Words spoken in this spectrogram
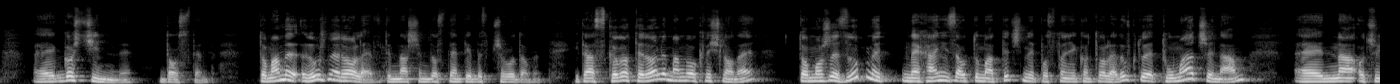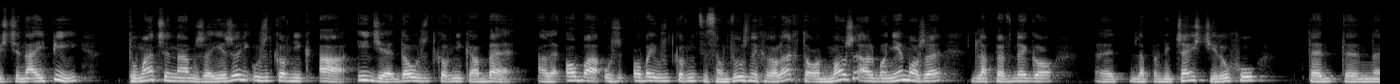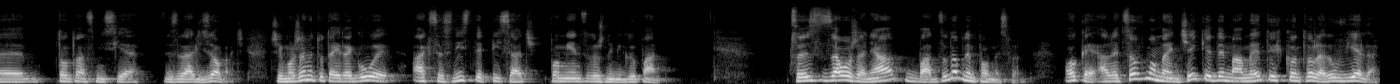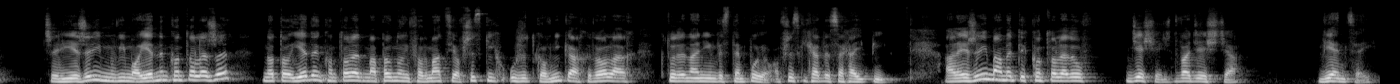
gościnny dostęp, to mamy różne role w tym naszym dostępie bezprzewodowym. I teraz, skoro te role mamy określone, to może zróbmy mechanizm automatyczny po stronie kontrolerów, który tłumaczy nam, e, na, oczywiście na IP, tłumaczy nam, że jeżeli użytkownik A idzie do użytkownika B, ale oba, obaj użytkownicy są w różnych rolach, to on może albo nie może dla pewnego, e, dla pewnej części ruchu ten, ten, e, tą transmisję zrealizować. Czyli możemy tutaj reguły access listy pisać pomiędzy różnymi grupami co jest z założenia bardzo dobrym pomysłem. Ok, ale co w momencie, kiedy mamy tych kontrolerów wiele? Czyli jeżeli mówimy o jednym kontrolerze, no to jeden kontroler ma pełną informację o wszystkich użytkownikach, rolach, które na nim występują, o wszystkich adresach IP. Ale jeżeli mamy tych kontrolerów 10, 20, więcej,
